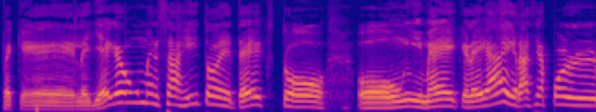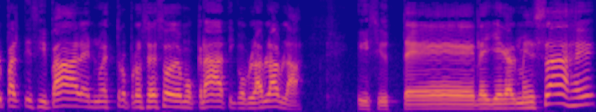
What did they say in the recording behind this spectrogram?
pues que le llegue un mensajito de texto o un email que le diga, ay, gracias por participar en nuestro proceso democrático, bla, bla, bla. Y si usted le llega el mensaje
